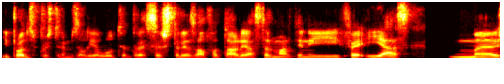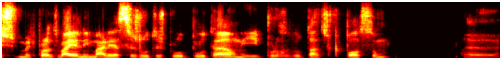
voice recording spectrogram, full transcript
E pronto, depois teremos ali a luta entre essas três, AlphaTauri, Aston Martin e, e As. Mas, mas pronto, vai animar essas lutas pelo pelotão e por resultados que possam uh,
